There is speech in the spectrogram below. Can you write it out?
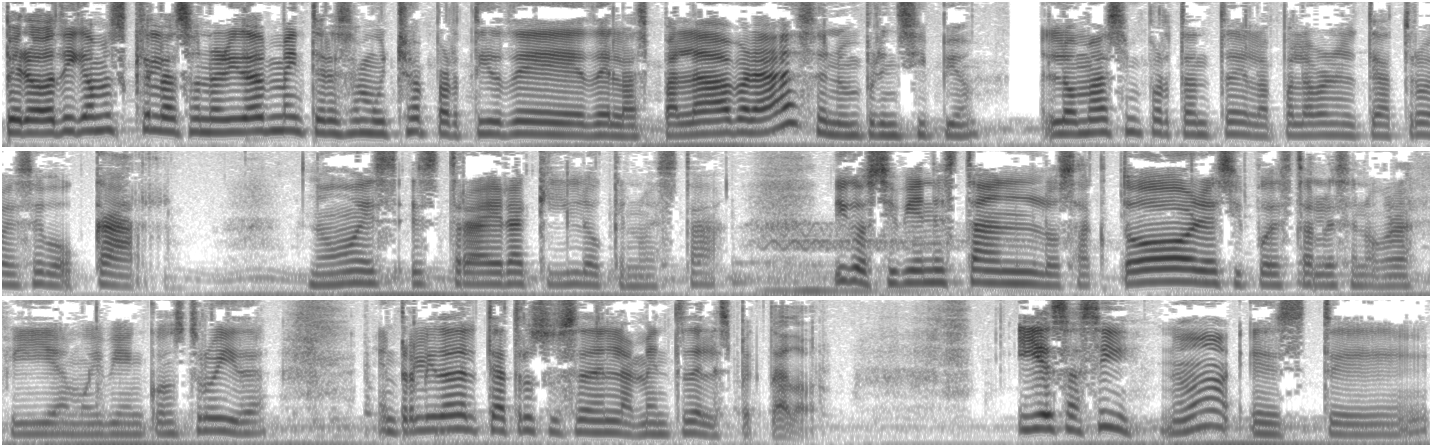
Pero digamos que la sonoridad me interesa mucho a partir de, de las palabras en un principio. Lo más importante de la palabra en el teatro es evocar, ¿no? Es, es, traer aquí lo que no está. Digo, si bien están los actores y puede estar la escenografía muy bien construida, en realidad el teatro sucede en la mente del espectador. Y es así, ¿no? Este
